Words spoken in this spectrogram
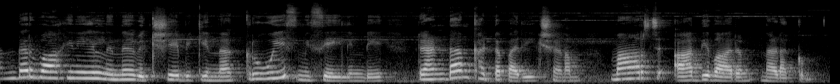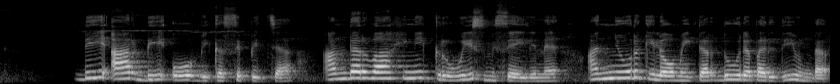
അന്തർവാഹിനിയിൽ നിന്ന് വിക്ഷേപിക്കുന്ന ക്രൂയിസ് മിസൈലിന്റെ രണ്ടാം ഘട്ട പരീക്ഷണം മാർച്ച് ആദ്യവാരം നടക്കും. ഡി ആർ ഡി ഒ വികസിപ്പിച്ച അന്തർവാഹിനി ക്രൂയിസ് മിസൈലിന് അഞ്ഞൂറ് കിലോമീറ്റർ ദൂരപരിധിയുണ്ട്.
